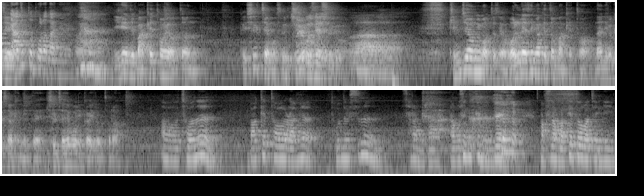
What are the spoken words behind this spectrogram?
이제- 아직도 돌아다녀요. 어, 이게 이제 마케터의 어떤 그 실제 모습. 줄 보세요 줄. 아. 김지영님 어떠세요? 원래 생각했던 마케터, 난 이렇게 생각했는데 실제 해보니까 이렇더라. 어, 저는 마케터라면 돈을 쓰는 사람이다라고 생각했는데 막상 마케터가 되니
